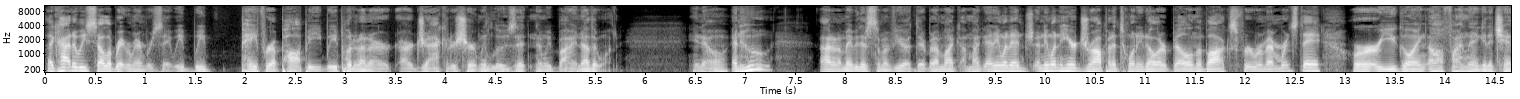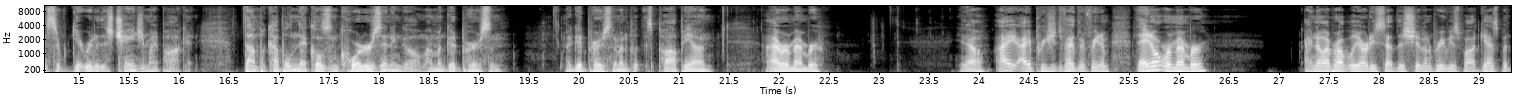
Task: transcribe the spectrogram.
Like, how do we celebrate Remembrance Day? We, we pay for a poppy, we put it on our, our jacket or shirt, and we lose it, and then we buy another one. You know, and who I don't know. Maybe there's some of you out there, but I'm like, I'm like, anyone, anyone here dropping a twenty dollar bill in the box for Remembrance Day, or are you going, oh, finally I get a chance to get rid of this change in my pocket, dump a couple nickels and quarters in, and go, I'm a good person, I'm a good person. I'm gonna put this poppy on. I remember. You know, I, I appreciate the fact they're freedom. They don't remember. I know I probably already said this shit on a previous podcast, but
